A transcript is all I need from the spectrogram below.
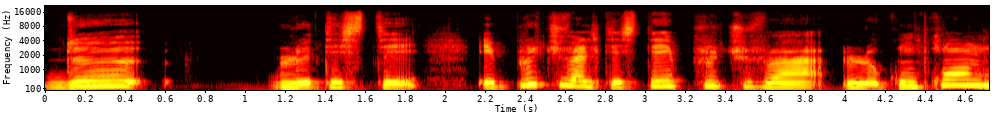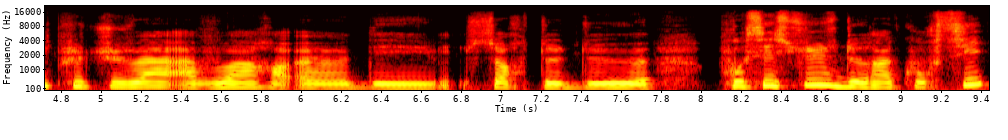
de le tester. Et plus tu vas le tester plus tu vas le comprendre plus tu vas avoir euh, des sortes de processus de raccourcis.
